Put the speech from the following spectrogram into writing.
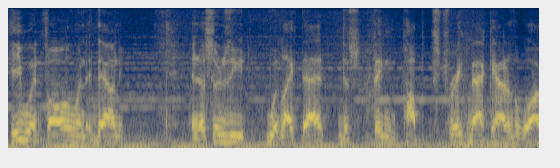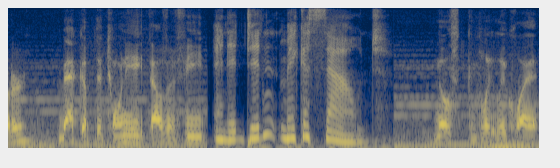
He went following it down, and as soon as he went like that, this thing popped straight back out of the water, back up to 28,000 feet. And it didn't make a sound. No, completely quiet.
